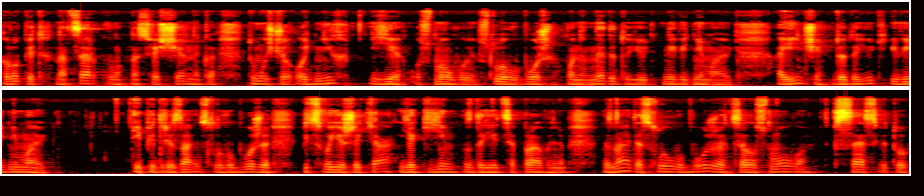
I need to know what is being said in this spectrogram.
ропіт на церкву, на священника, тому що одніх є основою Слово Боже, вони не додають, не віднімають, а інші додають і віднімають. І підрізають Слово Боже під своє життя, як їм здається правильним. Ви знаєте, Слово Боже це основа Всесвіту.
